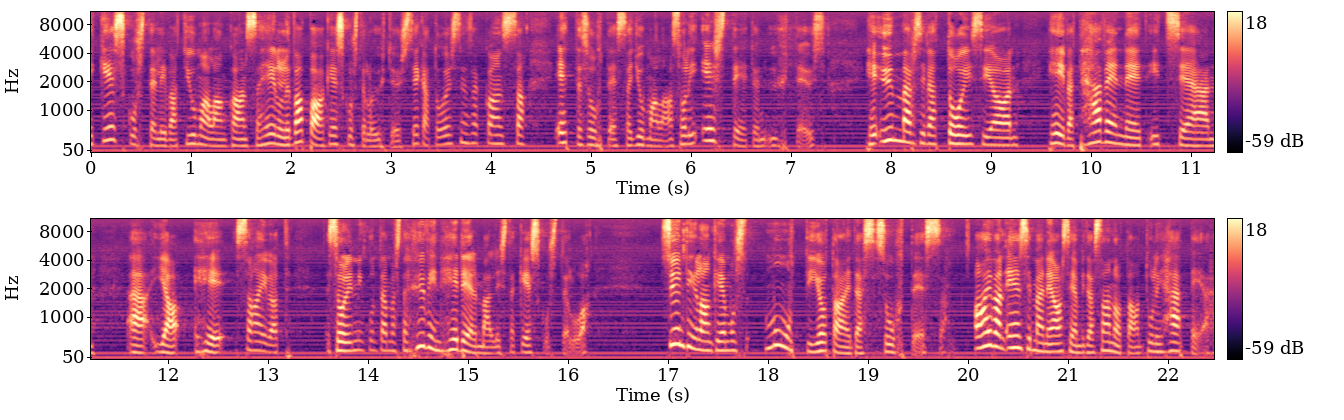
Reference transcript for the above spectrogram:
He keskustelivat Jumalan kanssa. Heillä oli vapaa keskusteluyhteys sekä toistensa kanssa että suhteessa Jumalaan. Se oli esteetön yhteys. He ymmärsivät toisiaan, he eivät hävenneet itseään ää, ja he saivat, se oli niin kuin tämmöistä hyvin hedelmällistä keskustelua. Syntiinlankemus muutti jotain tässä suhteessa. Aivan ensimmäinen asia, mitä sanotaan, tuli häpeä.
